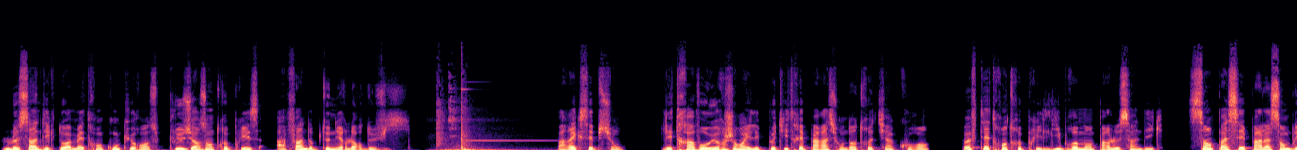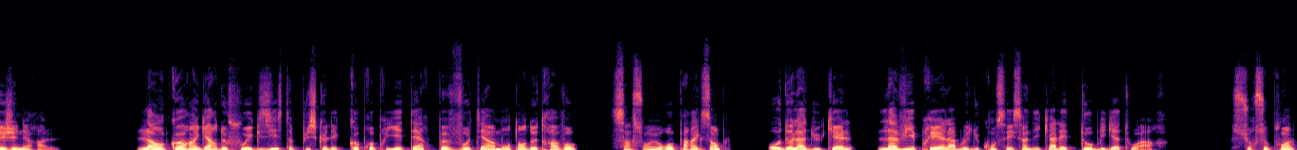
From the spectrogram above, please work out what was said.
le syndic doit mettre en concurrence plusieurs entreprises afin d'obtenir leur devis. Par exception, les travaux urgents et les petites réparations d'entretien courant peuvent être entrepris librement par le syndic sans passer par l'Assemblée générale. Là encore, un garde-fou existe puisque les copropriétaires peuvent voter un montant de travaux, 500 euros par exemple, au-delà duquel l'avis préalable du conseil syndical est obligatoire. Sur ce point,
